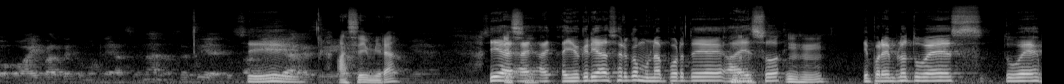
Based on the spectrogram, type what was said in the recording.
o, hay partes como generacional, no sé si de tu Sí. Ah, sí, mira. Sí, a- Eso. a- a- yo quería hacer como un aporte a eso. Y por ejemplo, tú ves, tú ves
